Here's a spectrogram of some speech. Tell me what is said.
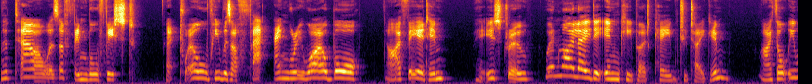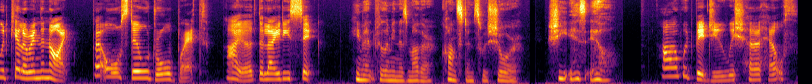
The tower was a thimble fist. At twelve he was a fat, angry wild boar. I feared him. It is true. When my lady innkeeper came to take him, I thought he would kill her in the night, but all still draw breath. I heard the lady's sick. He meant Philomena's mother. Constance was sure. She is ill. I would bid you wish her health,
